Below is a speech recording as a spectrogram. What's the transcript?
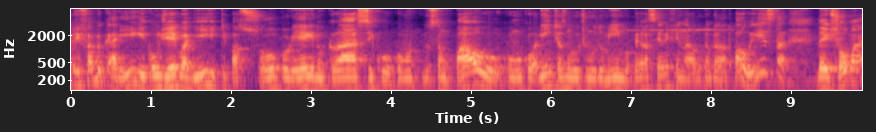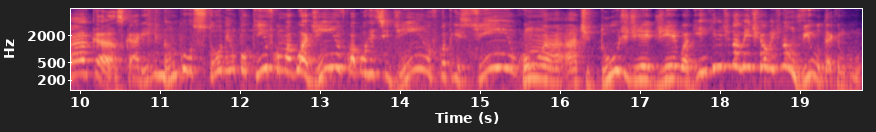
de Fábio Carilli com Diego Aguirre, que passou por ele no clássico com, do São Paulo, com o Corinthians no último domingo pela semifinal do Campeonato Paulista, deixou marcas. Carilli não gostou nem um pouquinho, ficou magoadinho, ficou aborrecidinho, ficou tristinho com a, a atitude de Diego Aguirre, que nitidamente realmente não viu o técnico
